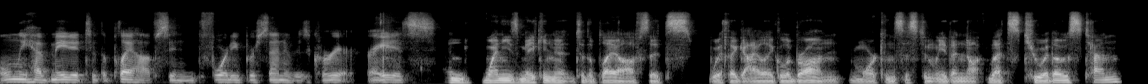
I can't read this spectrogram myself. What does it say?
only have made it to the playoffs in 40% of his career, right? It's and when he's making it to the playoffs, it's with a guy like LeBron more consistently than not. That's two of those 10.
